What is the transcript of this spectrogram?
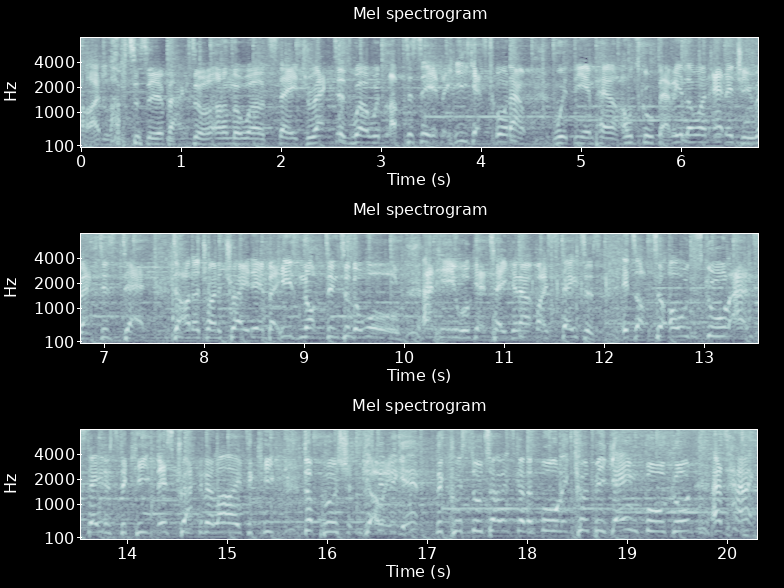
I'd love to see a backdoor on the world stage. Rekt as well would love to see it, but he gets caught out with the Impale. Old school very low on energy. Rekt is dead. Dada trying to trade in, but he's knocked into the wall, and he will get taken out by Status. It's up to Old School and Status to keep this Kraken alive, to keep the push going. The Crystal Turret's going to fall. It could be game forecourt as Hack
